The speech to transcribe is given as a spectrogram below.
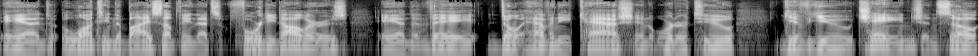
and wanting to buy something that's $40 and they don't have any cash in order to give you change. And so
